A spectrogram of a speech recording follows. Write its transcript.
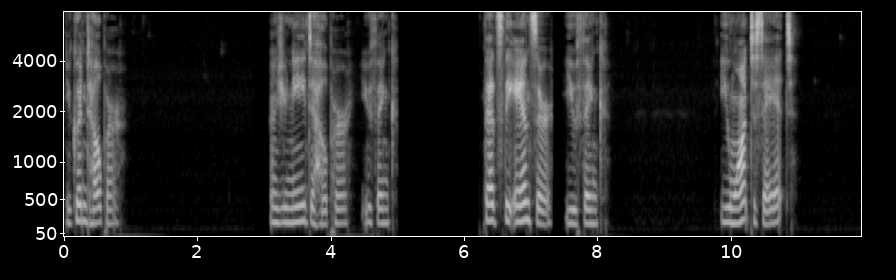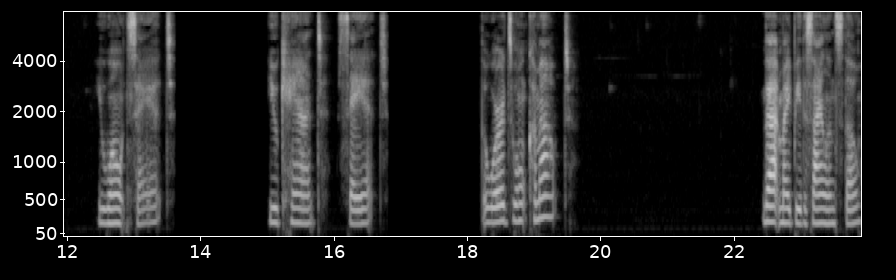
You couldn't help her. And you need to help her, you think. That's the answer, you think. You want to say it. You won't say it. You can't say it. The words won't come out. That might be the silence, though.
